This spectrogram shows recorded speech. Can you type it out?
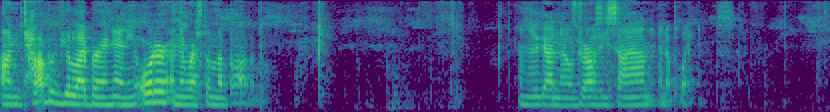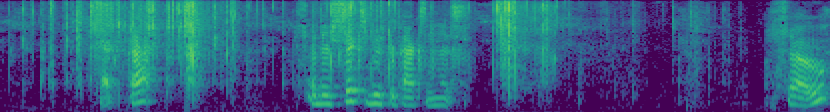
on top of your library in any order and the rest on the bottom. And then we got an Eldrazi Scion and a Plains. Next pack. So there's six booster packs in this. So,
